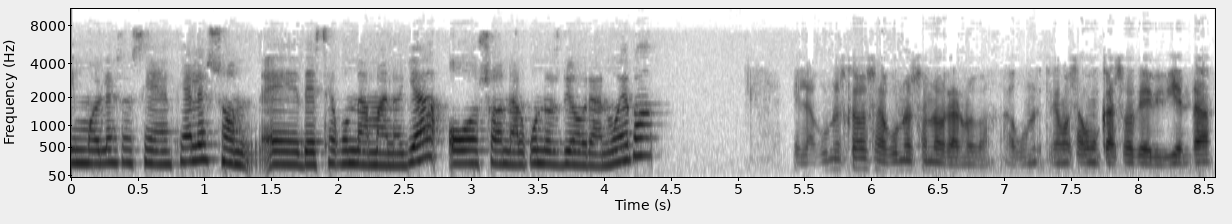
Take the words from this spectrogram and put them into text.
inmuebles residenciales son eh, de segunda mano ya o son algunos de obra nueva? En algunos casos, algunos son obra nueva. tenemos algún caso de vivienda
